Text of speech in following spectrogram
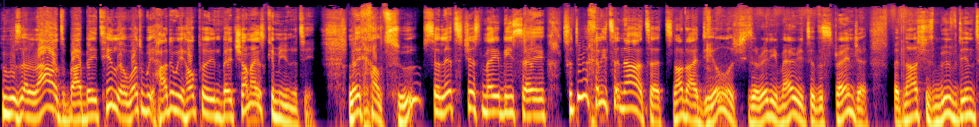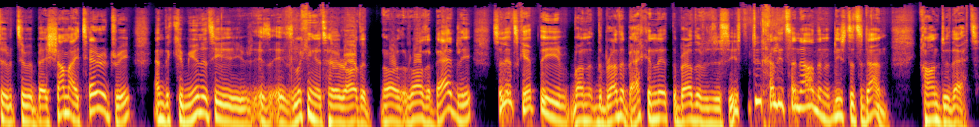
who was allowed by Beit Hillel? What do we, how do we help her in Beit Shammai's community? So let's just maybe say, so do a chalitza now. It's, it's not ideal. She's already married to the stranger, but now she's moved into to a Beit Shammai territory and the community is, is looking at her rather, rather, rather badly. So let's get the, one, the brother back and let the brother of the deceased do chalitza now, then at least it's done. Can't do that.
